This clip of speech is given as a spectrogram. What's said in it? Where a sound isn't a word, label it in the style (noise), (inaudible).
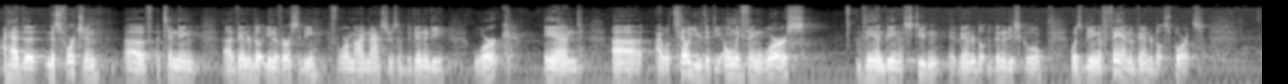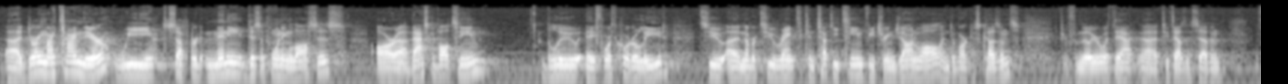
I had the misfortune of attending uh, Vanderbilt University for my Master's of Divinity work, and uh, I will tell you that the only thing worse than being a student at Vanderbilt Divinity School was being a fan of Vanderbilt sports. Uh, during my time there, we suffered many disappointing losses. Our uh, basketball team blew a fourth quarter lead to a number two ranked Kentucky team featuring John Wall and DeMarcus Cousins. If you're familiar with that, uh, 2007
